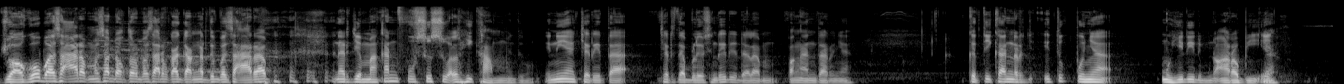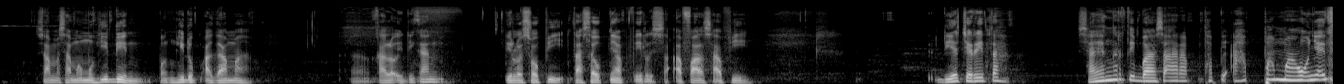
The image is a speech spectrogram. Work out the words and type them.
jago bahasa Arab, masa dokter bahasa Arab kagak ngerti bahasa Arab. Nerjemahkan Fusus al Hikam itu. Ini yang cerita cerita beliau sendiri dalam pengantarnya. Ketika nerj- itu punya Muhyiddin Ibnu Arabi ya. Sama-sama Muhyiddin, penghidup agama. Eh, kalau ini kan filosofi, tasawufnya filsa- falsafi dia cerita saya ngerti bahasa Arab tapi apa maunya itu?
